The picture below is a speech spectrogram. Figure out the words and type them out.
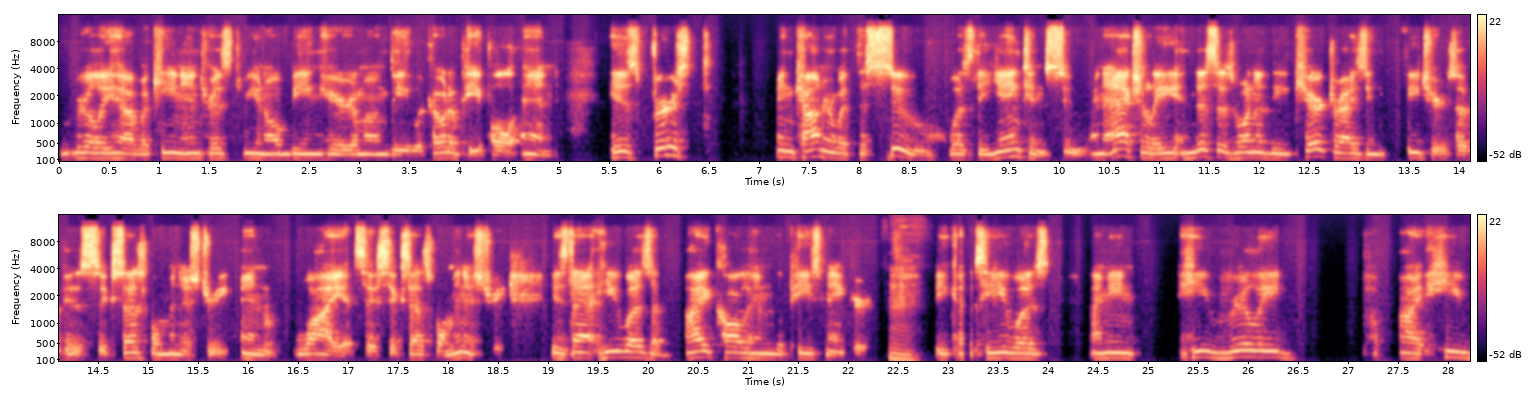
really have a keen interest. You know, being here among the Lakota people, and his first encounter with the Sioux was the Yankton Sioux, and actually, and this is one of the characterizing features of his successful ministry, and why it's a successful ministry, is that he was a. I call him the peacemaker mm. because he was, I mean, he really, uh, he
